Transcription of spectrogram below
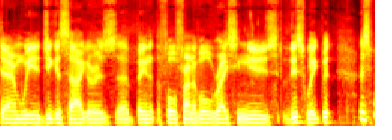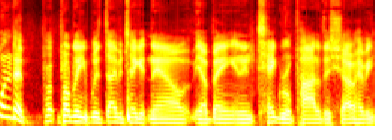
Darren Weir Jigger saga has uh, been at the forefront of all racing news this week. But I just wanted to pr- probably, with David Taggart now, you know, being an integral part of this show, having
